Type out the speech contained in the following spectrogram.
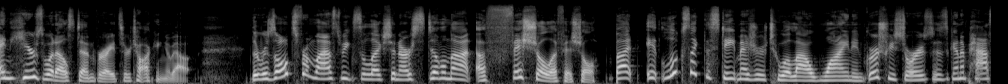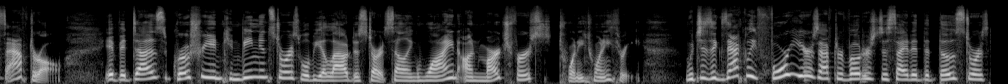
And here's what else Denverites are talking about. The results from last week's election are still not official official, but it looks like the state measure to allow wine in grocery stores is going to pass after all. If it does, grocery and convenience stores will be allowed to start selling wine on March 1st, 2023, which is exactly 4 years after voters decided that those stores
